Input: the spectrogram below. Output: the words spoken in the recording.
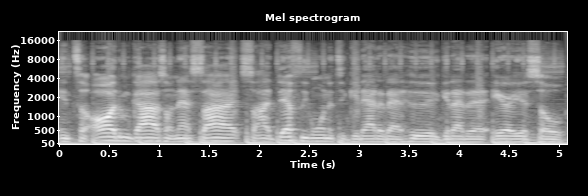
and to all them guys on that side. So I definitely wanted to get out of that hood, get out of that area. So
